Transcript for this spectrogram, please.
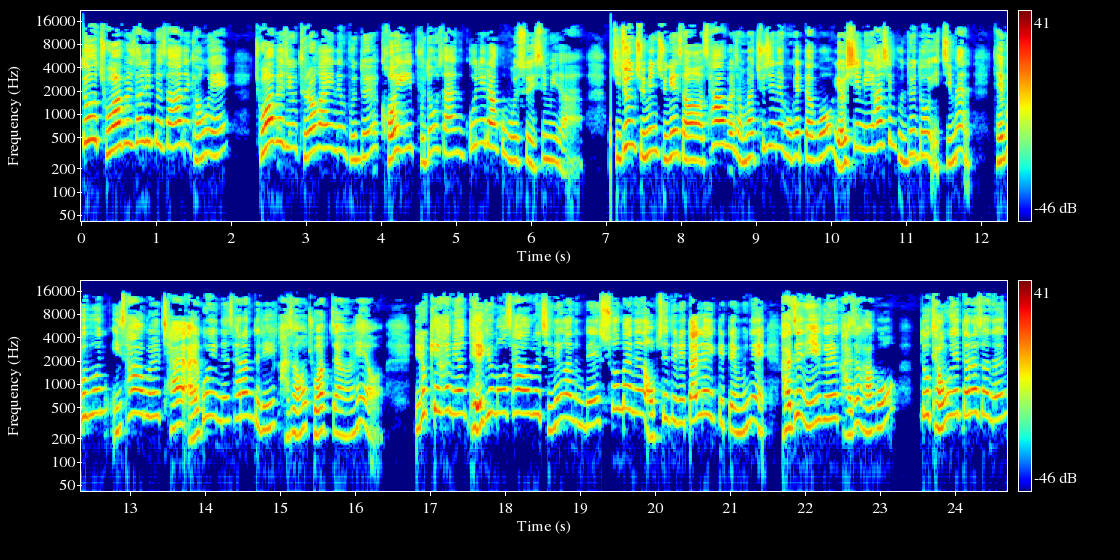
또 조합을 설립해서 하는 경우에 조합에 지금 들어가 있는 분들 거의 부동산 꾼이라고 볼 수 있습니다. 기존 주민 중에서 사업을 정말 추진해 보겠다고 열심히 하신 분들도 있지만 대부분 이 사업을 잘 알고 있는 사람들이 가서 조합장을 해요. 이렇게 하면 대규모 사업을 진행하는데 수많은 업체들이 딸려 있기 때문에 가진 이익을 가져가고 또 경우에 따라서는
